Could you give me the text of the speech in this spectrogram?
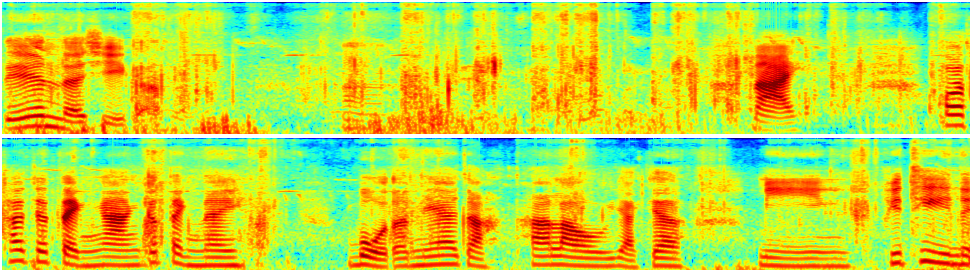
Det är den där kikaren. Mm. Nej. เพราะถ้าจะแต่งงานก็แต่งในโบสถ์อันเนี้ยจ้ะ ถ้าเราอยากจะมีพิธีใน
